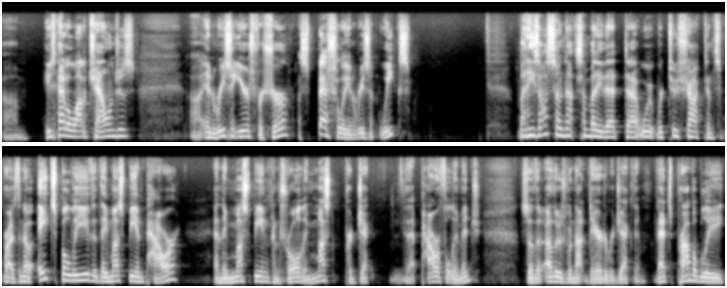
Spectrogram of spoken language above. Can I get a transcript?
Um, He's had a lot of challenges uh, in recent years for sure, especially in recent weeks. But he's also not somebody that uh, we're, we're too shocked and surprised to know. Eights believe that they must be in power and they must be in control. They must project that powerful image so that others would not dare to reject them. That's probably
